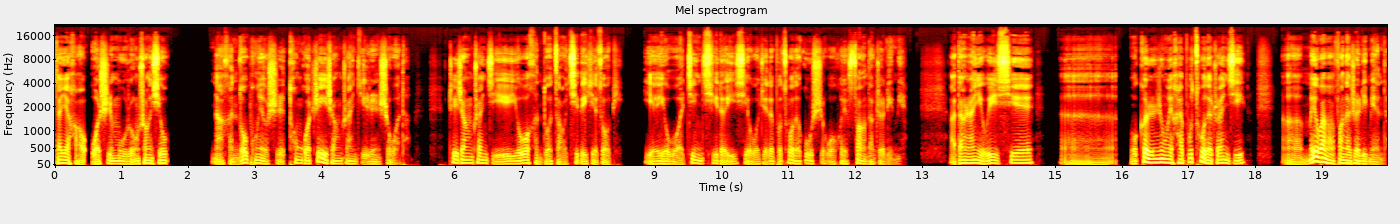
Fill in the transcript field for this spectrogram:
大家好，我是慕容双修。那很多朋友是通过这张专辑认识我的。这张专辑有我很多早期的一些作品，也有我近期的一些我觉得不错的故事，我会放到这里面。啊，当然有一些呃，我个人认为还不错的专辑，呃，没有办法放在这里面的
